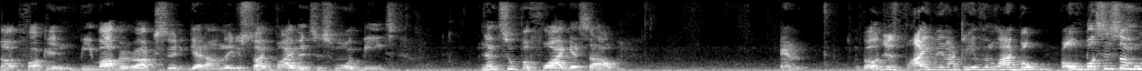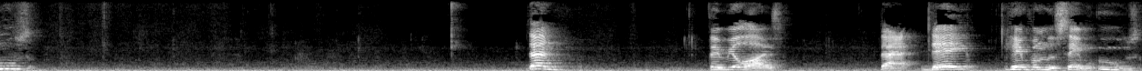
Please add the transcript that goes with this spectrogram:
uh, fucking Bebop and Rocksteady get out. And they just start vibing to some more beats. And then Superfly gets out. And bro just vibing. I can't even lie. Both, both busting some moves. Then they realize that they came from the same ooze.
